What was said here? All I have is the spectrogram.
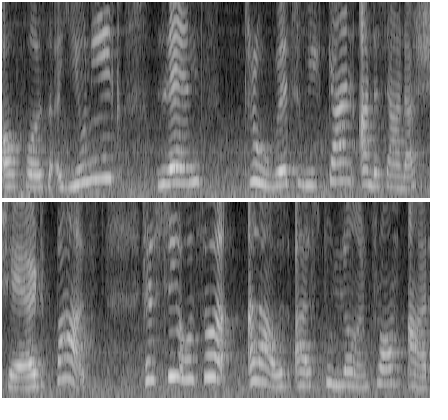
offers a unique lens through which we can understand our shared past. History also allows us to learn from our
